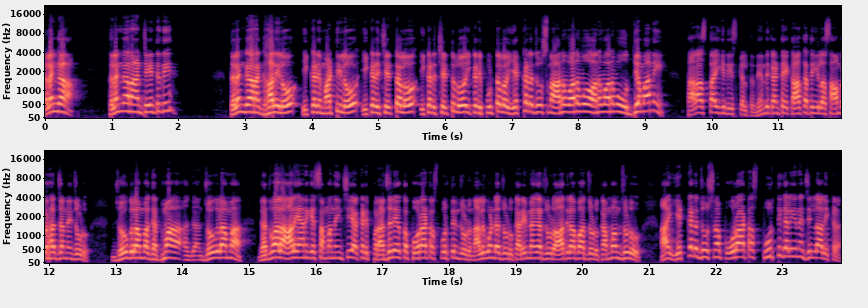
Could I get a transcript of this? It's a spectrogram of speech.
తెలంగాణ. తెలంగాణ అంటే ఏంటిది? తెలంగాణ గాలిలో ఇక్కడి మట్టిలో ఇక్కడి చెట్టలో ఇక్కడి చెట్టులో ఇక్కడి పుట్టలో ఎక్కడ చూసిన అనువనువు అనువనువు ఉద్యమాన్ని తారాస్థాయికి తీసుకెళ్తుంది. ఎందుకంటే కాకతీయుల సామ్రాజ్యాన్ని చూడు. జోగులాంబ గద్మా గ- జోగులాంబ గద్వాల ఆలయానికి సంబంధించి అక్కడి ప్రజల యొక్క పోరాట స్ఫూర్తిని చూడు. నల్గొండ చూడు కరీంనగర్ చూడు ఆదిలాబాద్ చూడు ఖమ్మం చూడు. ఎక్కడ చూసినా పోరాట స్ఫూర్తి కలిగిన జిల్లాలు ఇక్కడ.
